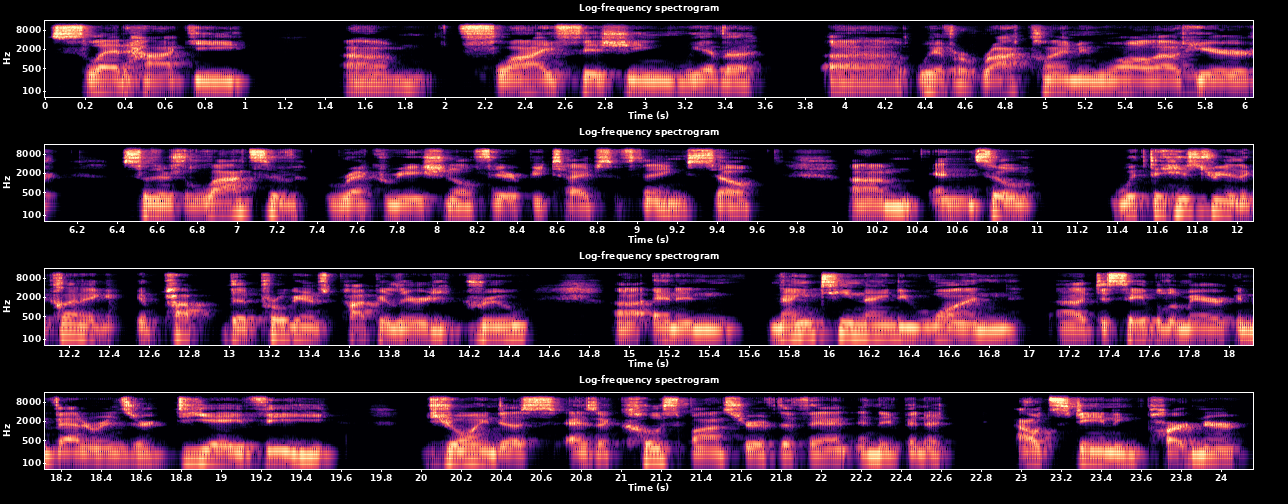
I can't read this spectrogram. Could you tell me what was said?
sled hockey, um, fly fishing. We have a uh, we have a rock climbing wall out here. So there's lots of recreational therapy types of things. So um, and so with the history of the clinic, pop, the program's popularity grew. Uh, and in 1991, uh, Disabled American Veterans, or DAV, joined us as a co sponsor of the event, and they've been an outstanding partner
